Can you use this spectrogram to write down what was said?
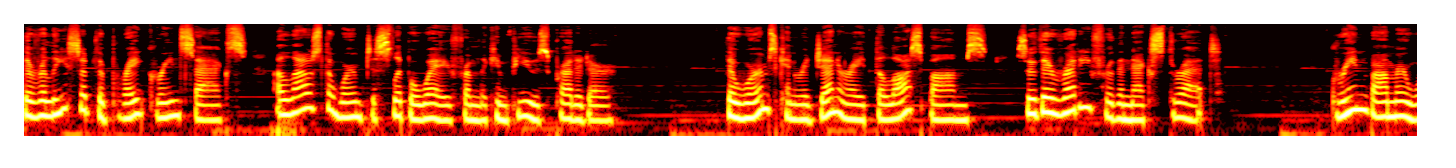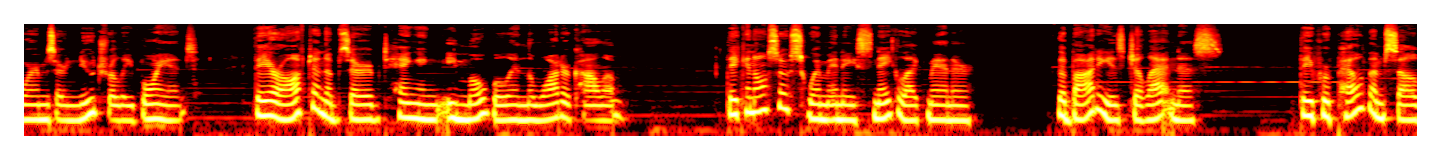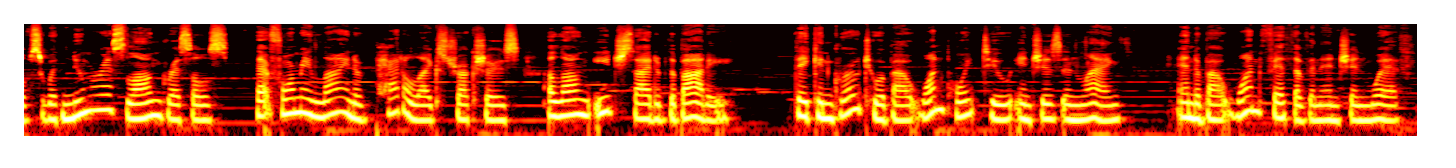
The release of the bright green sacs allows the worm to slip away from the confused predator. The worms can regenerate the lost bombs, so they're ready for the next threat. Green bomber worms are neutrally buoyant. They are often observed hanging immobile in the water column. They can also swim in a snake like manner. The body is gelatinous. They propel themselves with numerous long bristles that form a line of paddle like structures along each side of the body. They can grow to about 1.2 inches in length and about one fifth of an inch in width.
